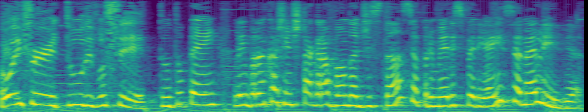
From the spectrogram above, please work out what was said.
Oi, Fer, tudo e você? Tudo bem. Lembrando que a gente está gravando à distância, primeira experiência, né, Lívia?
